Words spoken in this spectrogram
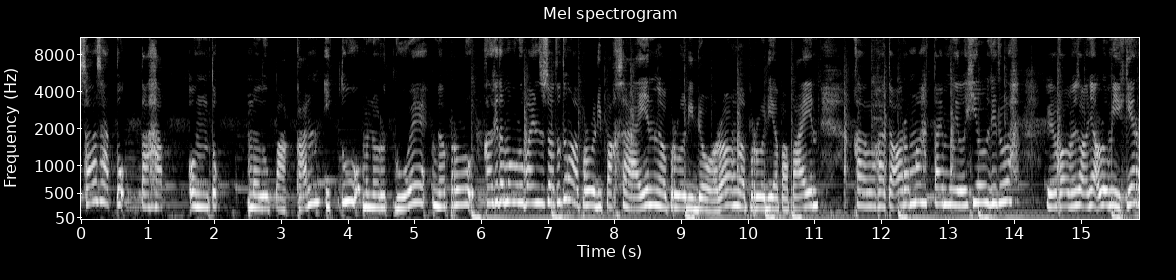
salah satu tahap untuk melupakan itu menurut gue nggak perlu. Kalau kita mau ngelupain sesuatu tuh nggak perlu dipaksain nggak perlu didorong nggak perlu diapa-apain. Kalau kata orang mah time will heal gitu lah gitu kalau misalnya lu mikir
